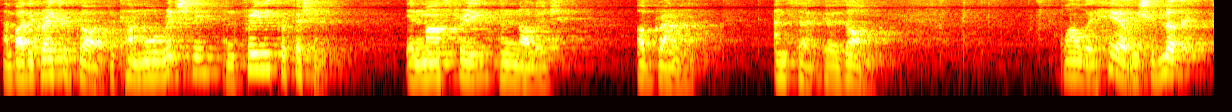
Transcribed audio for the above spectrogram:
and by the grace of God become more richly and freely proficient in mastery and knowledge of grammar. And so it goes on. While we're here, we should look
